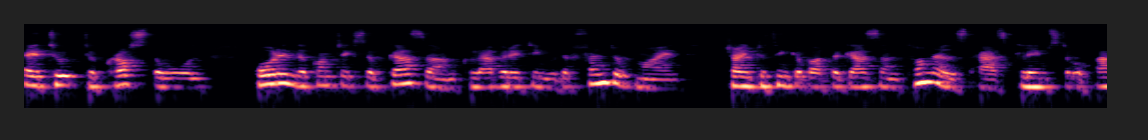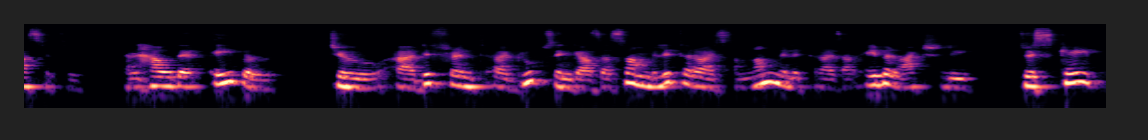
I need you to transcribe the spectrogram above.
uh, to, to cross the wall. Or in the context of Gaza, I'm collaborating with a friend of mine, trying to think about the Gazan tunnels as claims to opacity and how they're able to uh, different uh, groups in Gaza, some militarized, some non-militarized, are able actually to escape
